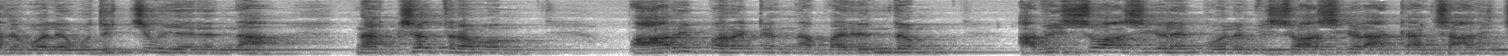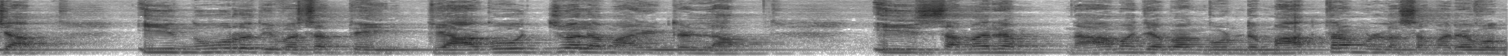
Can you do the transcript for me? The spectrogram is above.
അതുപോലെ ഉദിച്ചുയരുന്ന നക്ഷത്രവും പാറിപ്പറക്കുന്ന പരുന്തും അവിശ്വാസികളെ പോലും വിശ്വാസികളാക്കാൻ സാധിച്ച ഈ നൂറ് ദിവസത്തെ ത്യാഗോജ്വലമായിട്ടുള്ള ഈ സമരം നാമജപം കൊണ്ട് മാത്രമുള്ള സമരവും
